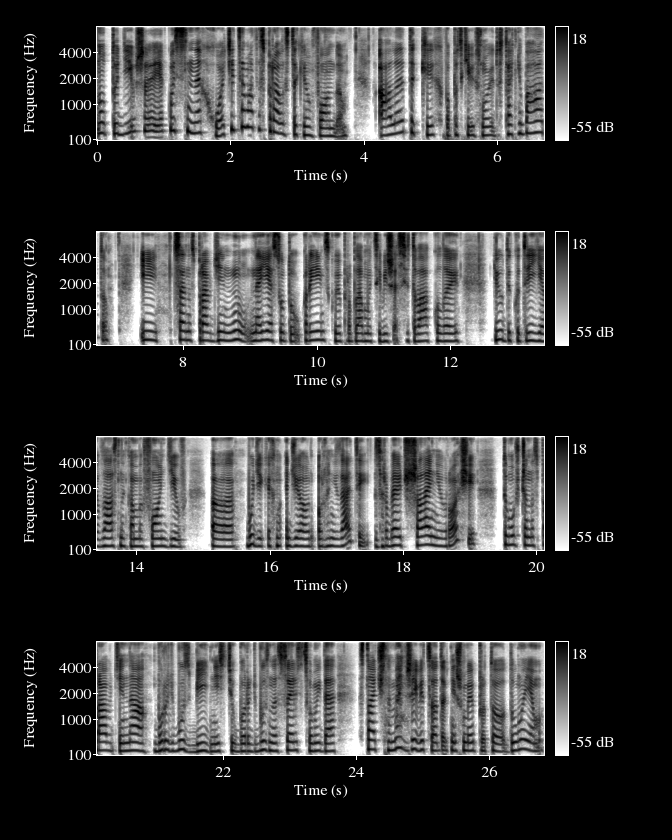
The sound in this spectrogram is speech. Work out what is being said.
ну тоді вже якось не хочеться мати справу з таким фондом. Але таких випадків існує достатньо багато. І це насправді ну, не є суто українською проблемою, це більше світова, коли люди, котрі є власниками фондів е, будь-яких ну, ngo організацій, заробляють шалені гроші, тому що насправді на боротьбу з бідністю, боротьбу з насильством йде значно менший відсоток, ніж ми про то думаємо,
